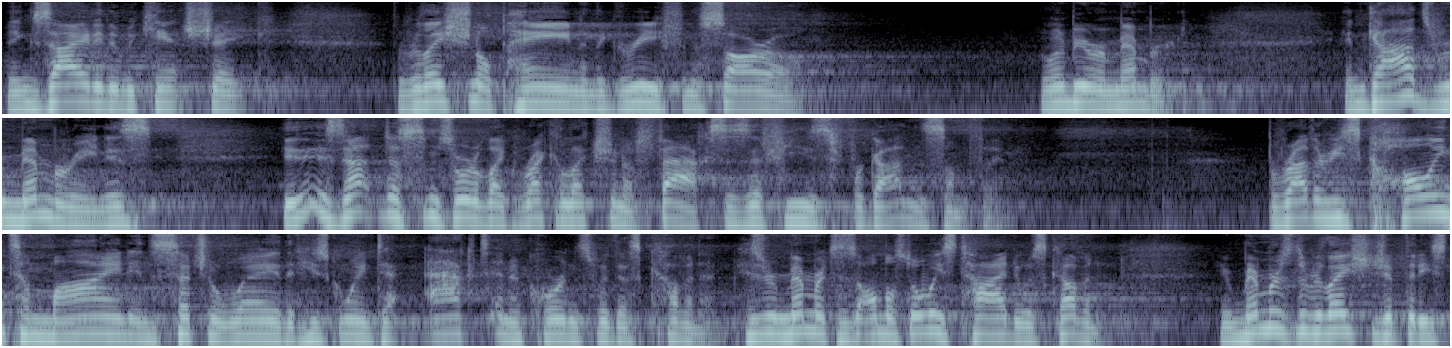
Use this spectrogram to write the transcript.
the anxiety that we can't shake, the relational pain and the grief and the sorrow. We want to be remembered. And God's remembering is, is not just some sort of like recollection of facts as if He's forgotten something but rather he's calling to mind in such a way that he's going to act in accordance with his covenant. His remembrance is almost always tied to his covenant. He remembers the relationship that he's,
